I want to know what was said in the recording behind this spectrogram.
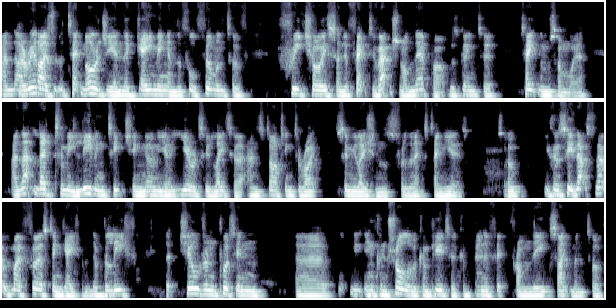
and I realized that the technology and the gaming and the fulfillment of free choice and effective action on their part was going to take them somewhere. And that led to me leaving teaching only a year or two later and starting to write simulations for the next 10 years. So you can see that's, that was my first engagement, the belief that children put in, uh, in control of a computer could benefit from the excitement of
